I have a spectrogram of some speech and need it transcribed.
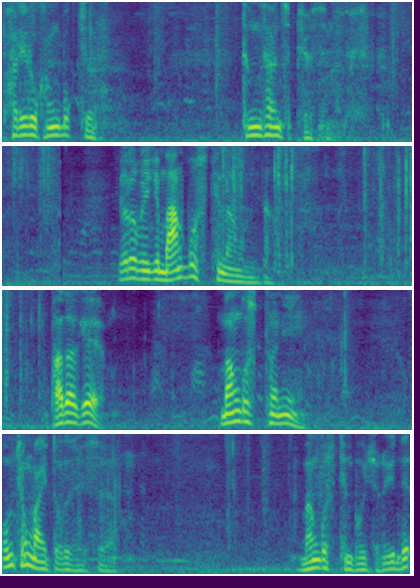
파리로 광복절 등산 집회였습니다. 여러분 이게 망고스틴 나무입니다. 바닥에 망고스탄이 엄청 많이 떨어져 있어요. 망고스틴 보이죠? 이게 내-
